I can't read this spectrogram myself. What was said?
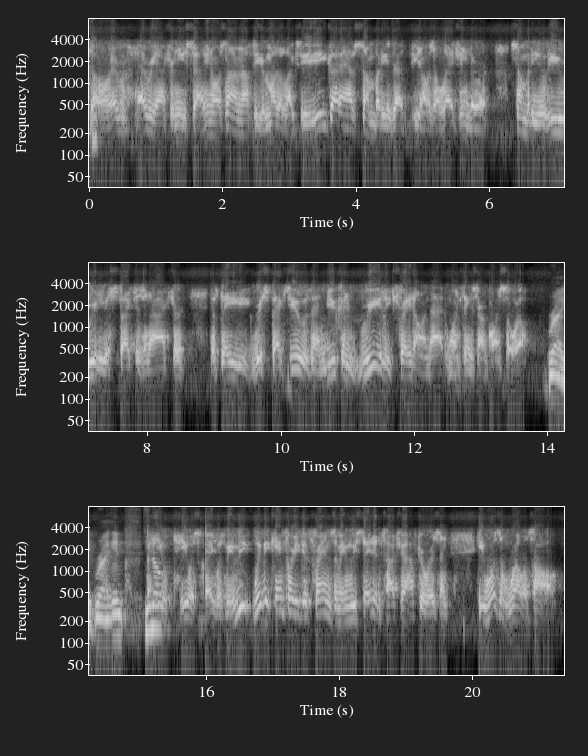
So every every actor needs that. You know, it's not enough that your mother likes you. You got to have somebody that you know is a legend or somebody who you really respect as an actor. If they respect you, then you can really trade on that when things aren't going so well. Right, right. And, you But know, he, he was great with me. We, we became pretty good friends. I mean, we stayed in touch afterwards, and he wasn't well at all.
